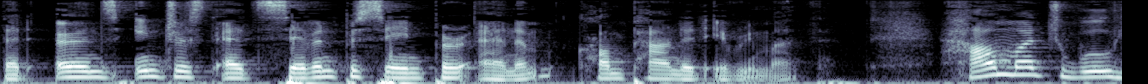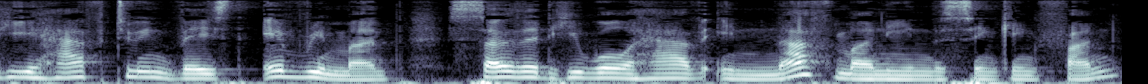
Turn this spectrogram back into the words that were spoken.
that earns interest at 7% per annum compounded every month. How much will he have to invest every month so that he will have enough money in the sinking fund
